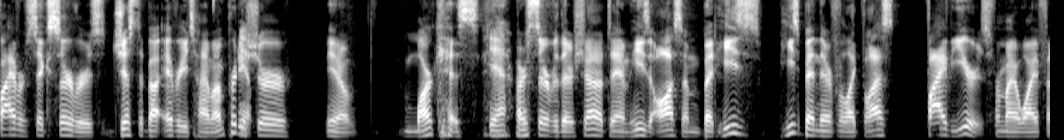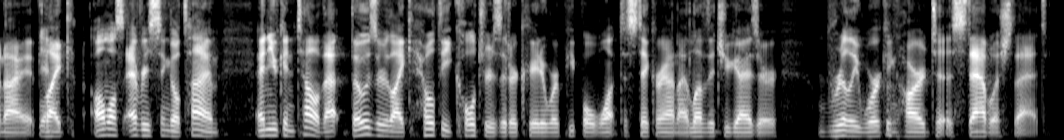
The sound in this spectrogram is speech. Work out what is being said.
five or six servers just about every time. I'm pretty Yep. sure you know Marcus, yeah, our server there. Shout out to him. He's awesome, but he's he's been there for like the last five years for my wife and I, Yeah. like almost every single time. And you can tell that those are like healthy cultures that are created where people want to stick around. I love that you guys are really working hard to establish that.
